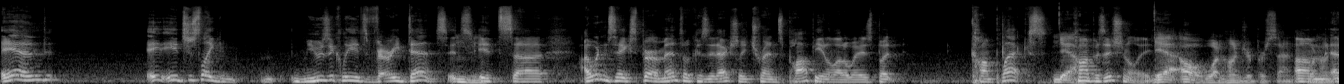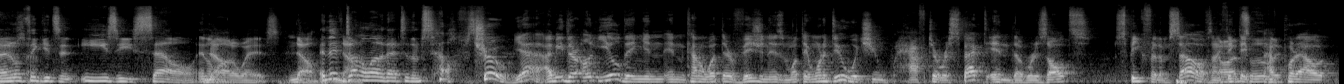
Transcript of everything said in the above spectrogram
and it, it's just like musically it's very dense it's Mm-hmm. it's uh i wouldn't say experimental because it actually trends poppy in a lot of ways but complex Yeah. compositionally Yeah. Oh, 100%. um, and i don't think it's an easy sell in a lot of ways No, and they've no. done a lot of that to themselves True, yeah. I mean, they're unyielding in, in kind of what their vision is and what they want to do, which you have to respect, and the results speak for themselves. And I Oh, think absolutely. they have put out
